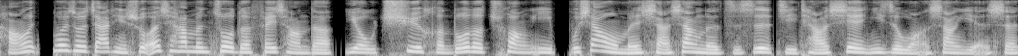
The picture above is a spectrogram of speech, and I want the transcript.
好像会做家庭树，而且他们做的非常的有趣，很多的创意，不像我们想象的只是几条线一直往上延伸。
